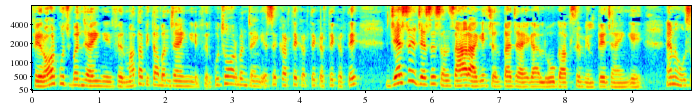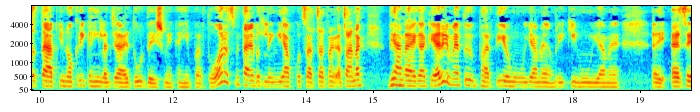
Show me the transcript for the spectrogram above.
फिर और कुछ बन जाएँगे, फिर माता पिता बन जाएँगे, फिर कुछ और बन जाएँगे। ऐसे करते करते करते करते जैसे जैसे संसार आगे चलता जाएगा, लोग आपसे मिलते जाएँगे। है ना? हो सकता है आपकी नौकरी कहीं लग जाए, दूर देश में कहीं पर तो और अस्मिताएँ बदलेंगी। आपको अचानक ध्यान आएगा कि, अरे, मैं तो भारतीय हूँ, या मैं अमरीकी हूँ, या मैं ऐसे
